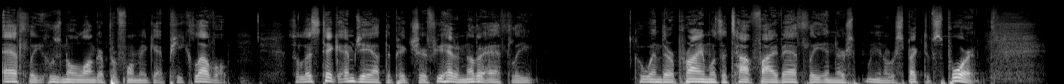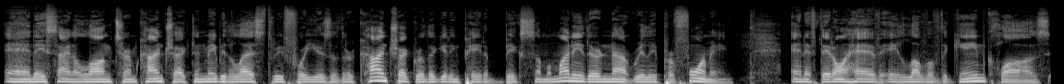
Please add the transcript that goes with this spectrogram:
athlete who's no longer performing at peak level. So let's take MJ out the picture. If you had another athlete who in their prime was a top five athlete in their you know respective sport. And they sign a long-term contract and maybe the last three four years of their contract where they're getting paid a big sum of money they're not really performing. And if they don't have a love of the game clause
